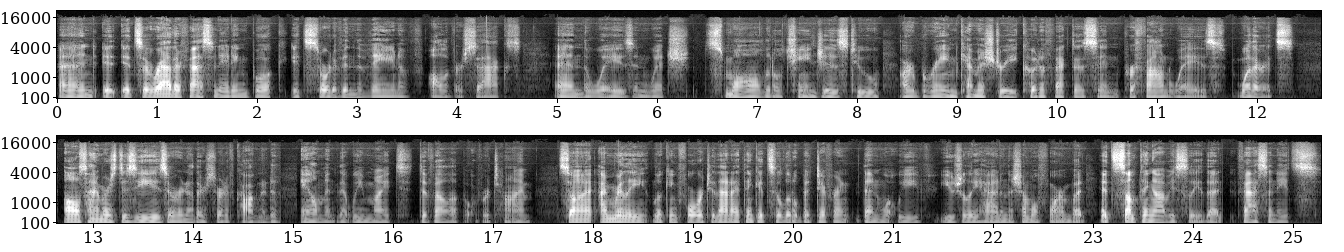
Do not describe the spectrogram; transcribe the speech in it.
And it, it's a rather fascinating book. It's sort of in the vein of Oliver Sacks and the ways in which small little changes to our brain chemistry could affect us in profound ways, whether it's Alzheimer's disease or another sort of cognitive ailment that we might develop over time. So I, am really looking forward to that. I think it's a little bit different than what we've usually had in the Schemel Forum, but it's something obviously that fascinates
